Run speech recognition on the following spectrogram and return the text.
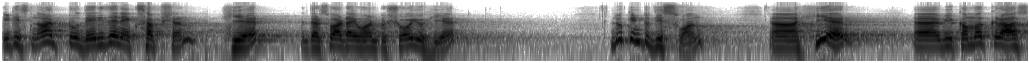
It is not true there is an exception here that is what I want to show you here. Look into this one uh, here uh, we come across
